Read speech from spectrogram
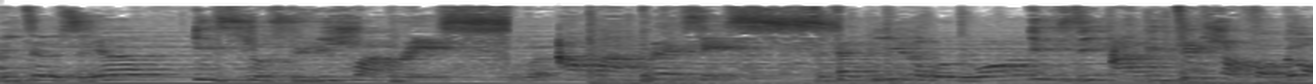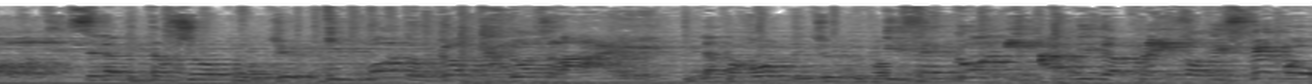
habiter le Seigneur, is your spiritual praise. Our praises c'est-à-dire nos louanges, is the habitation for God. c'est l'habitation pour Dieu. The word of God cannot lie. La parole de Dieu ne peut pas He said, God inhabit the place of his people.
